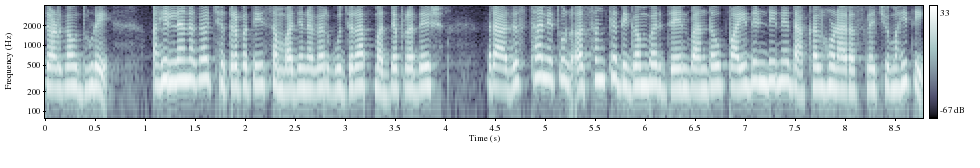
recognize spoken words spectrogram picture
जळगाव धुळे अहिल्यानगर छत्रपती संभाजीनगर गुजरात मध्य प्रदेश राजस्थान येथून असंख्य दिगंबर जैन बांधव पायदिंडीने दाखल होणार असल्याची माहिती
